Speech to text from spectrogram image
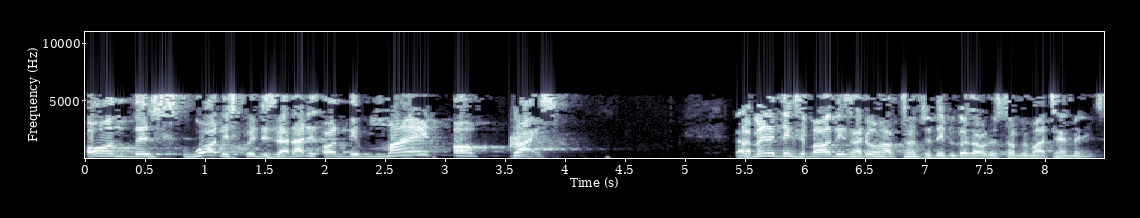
on this, what the Spirit desires. That is on the mind of Christ. There are many things about this. I don't have time today because I want to stop in about 10 minutes.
